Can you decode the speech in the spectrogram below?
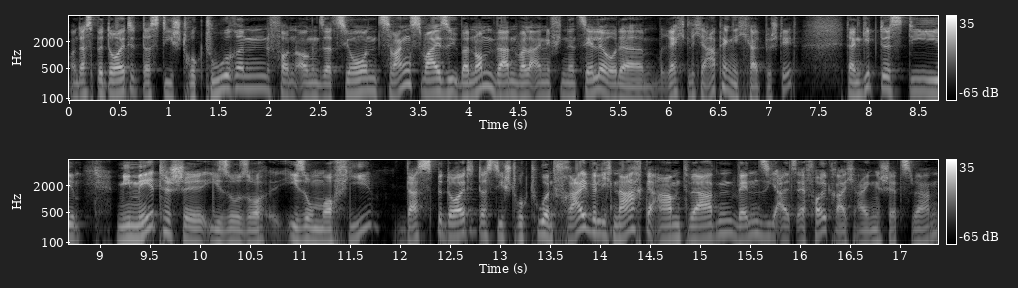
Und das bedeutet, dass die Strukturen von Organisationen zwangsweise übernommen werden, weil eine finanzielle oder rechtliche Abhängigkeit besteht. Dann gibt es die mimetische Isomorphie. Das bedeutet, dass die Strukturen freiwillig nachgeahmt werden, wenn sie als erfolgreich eingeschätzt werden.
